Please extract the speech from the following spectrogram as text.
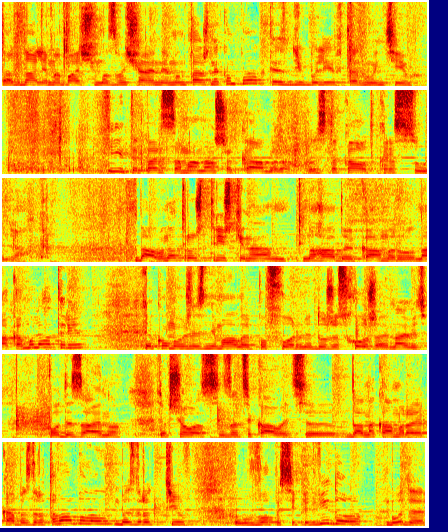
Так, далі ми бачимо звичайний монтажний комплект із дюбелів та гвинтів. І тепер сама наша камера. Ось така от красуня. Да, вона трош, трішки нам нагадує камеру на акумуляторі, яку ми вже знімали по формі, дуже схожа і навіть по дизайну. Якщо вас зацікавить е, дана камера, яка бездротова була, без дротів, в описі під відео буде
